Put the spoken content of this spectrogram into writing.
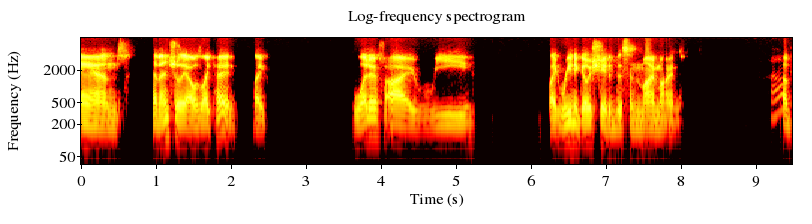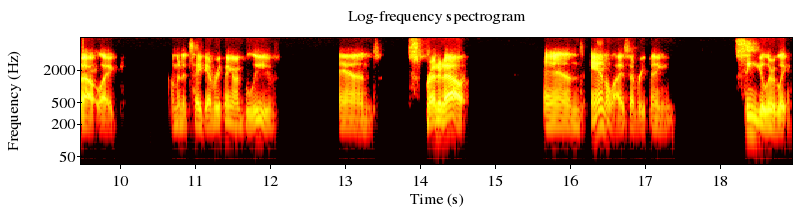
And eventually I was like, hey, like, what if I re like renegotiated this in my mind about like I'm gonna take everything I believe and spread it out and analyze everything singularly.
